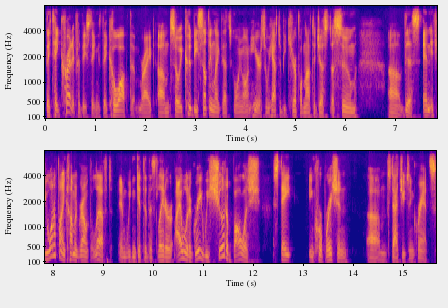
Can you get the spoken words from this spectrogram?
They take credit for these things, they co opt them, right? Um, so it could be something like that's going on here. So we have to be careful not to just assume uh, this. And if you want to find common ground with the left, and we can get to this later, I would agree we should abolish state incorporation um, statutes and grants.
